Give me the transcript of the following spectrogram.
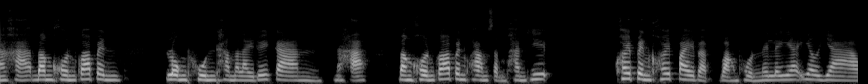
นะคะ บางคนก็เป็นลงทุนทำอะไรด้วยกันนะคะ บางคนก็เป็นความสัมพันธ์ที่ค่อยเป็นค่อยไปแบบหวังผลในระยะยาว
